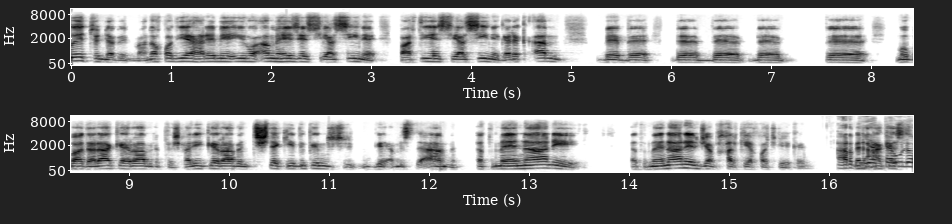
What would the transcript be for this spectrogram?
وێتون نەبێتمانە خودیە هەرێمی ئیرۆ ئەم هێزە سیاسینە پارتیەن سیاسینە گەرەك ئەم مبادەراکە رابن پشخەریکە رابن تشتێکی بکن ئەتمێنانی ئەتمێنانی جەم خەلکی خۆچکێکن ئەردەکەولو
